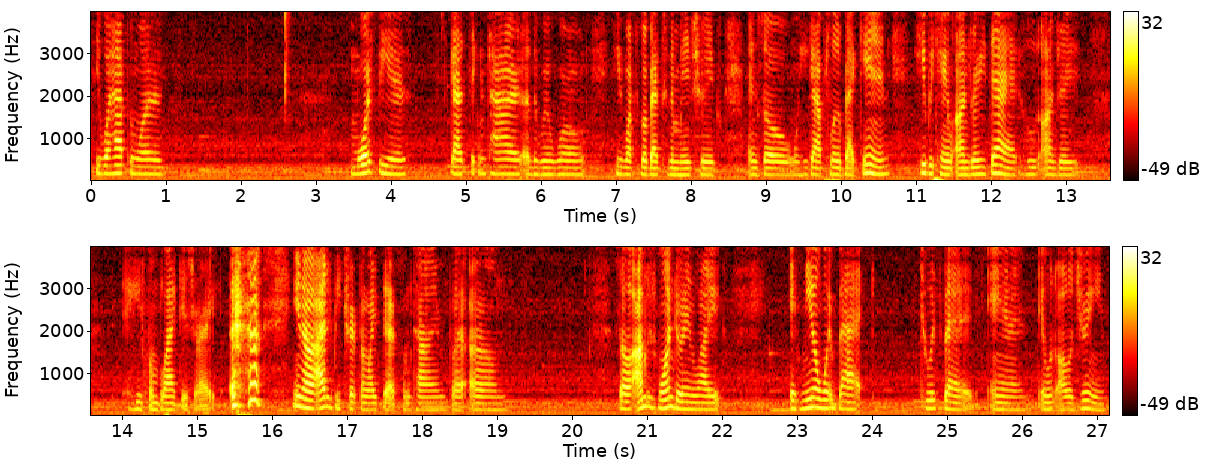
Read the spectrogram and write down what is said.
see what happened was Morpheus got sick and tired of the real world. He wanted to go back to the Matrix, and so when he got plugged back in, he became Andre's dad. Who's Andre? He's from Blackish, right? you know, I'd be tripping like that sometime. But um, so I'm just wondering, like, if Neo went back to his bed and it was all a dream,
